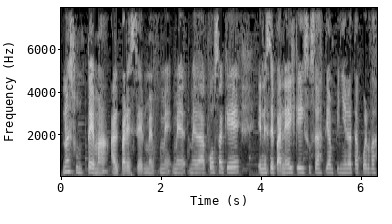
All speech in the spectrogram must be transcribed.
No es un tema, al parecer, me, me, me, da cosa que en ese panel que hizo Sebastián Piñera, ¿te acuerdas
